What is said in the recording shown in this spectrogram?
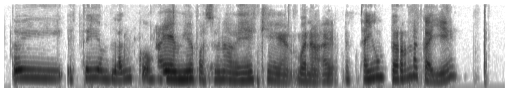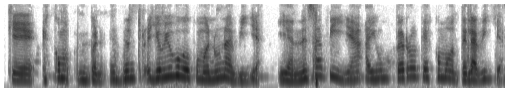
Estoy, estoy en blanco. Ay, a mí me pasó una vez que, bueno, hay- hay un perro en la calle que es como, bueno, es dentro, yo vivo como en una villa y en esa villa hay un perro que es como de la villa,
